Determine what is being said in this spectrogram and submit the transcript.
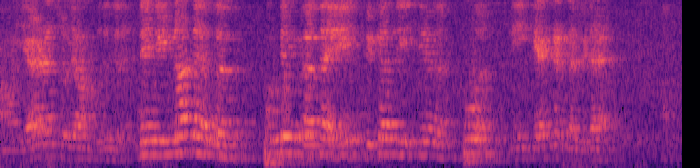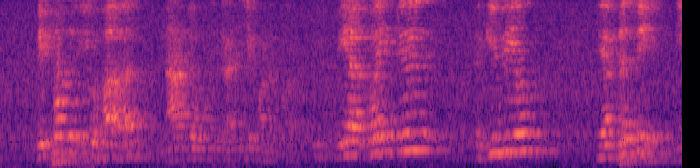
அவன் ஏழைன்னு சொல்லி அவன் ஒதுக்குற They did not uh, put him aside because he is uh, poor. நீ கேட்கறத விட Before you ask, நாங்க உனக்கு அதிசயம் பண்ண போறோம் we are going to give you a blessing. நீ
